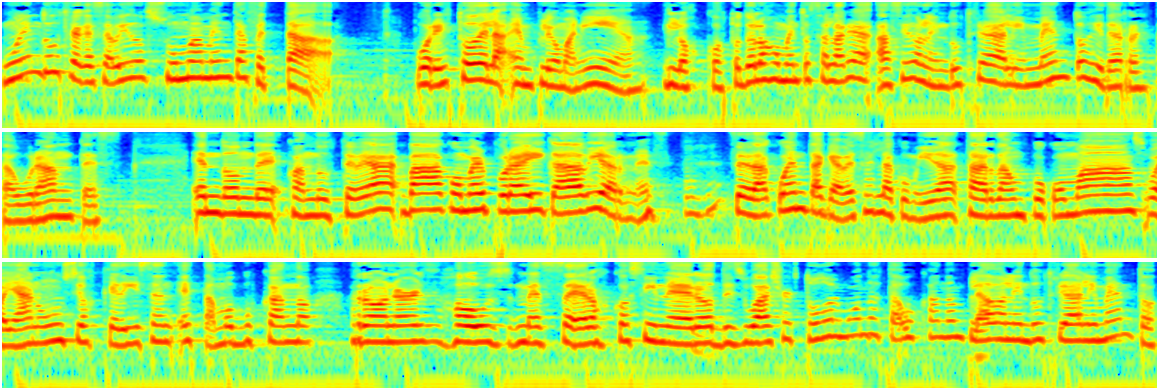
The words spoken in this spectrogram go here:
Una industria que se ha visto sumamente afectada por esto de la empleomanía y los costos de los aumentos salariales ha sido la industria de alimentos y de restaurantes en donde cuando usted va a comer por ahí cada viernes, se da cuenta que a veces la comida tarda un poco más o hay anuncios que dicen estamos buscando runners, hosts, meseros, cocineros, dishwashers, todo el mundo está buscando empleados en la industria de alimentos.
